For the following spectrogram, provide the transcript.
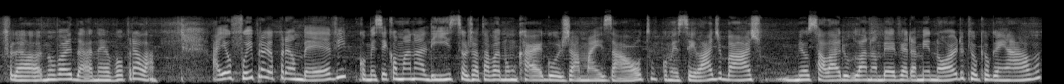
falei: ah, não vai dar, né? Eu vou pra lá. Aí eu fui pra, pra Ambev, comecei como analista, eu já estava num cargo já mais alto, comecei lá de baixo. Meu salário lá na Ambev era menor do que o que eu ganhava.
